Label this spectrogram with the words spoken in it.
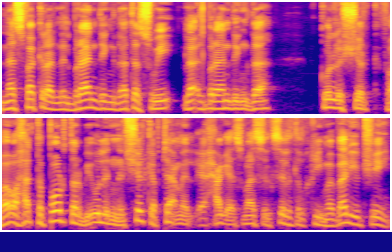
الناس فاكرة إن ال branding ده تسويق لا ال branding ده كل الشركة. فهو حتى بورتر بيقول إن الشركة بتعمل حاجة اسمها سلسلة القيمة value chain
